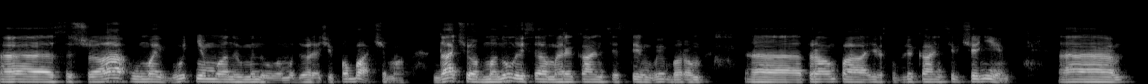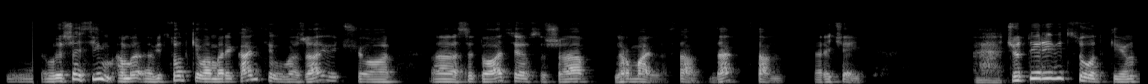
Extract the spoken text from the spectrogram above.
е, США у майбутньому, а не в минулому. До речі, побачимо. Да, чи обманулися американці з цим вибором е, Трампа і республіканців чи ні. Е, лише 7% американців вважають, що е, ситуація в США нормальна. Стан, да? стан речей. 4%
